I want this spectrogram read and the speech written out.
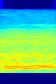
Bye.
